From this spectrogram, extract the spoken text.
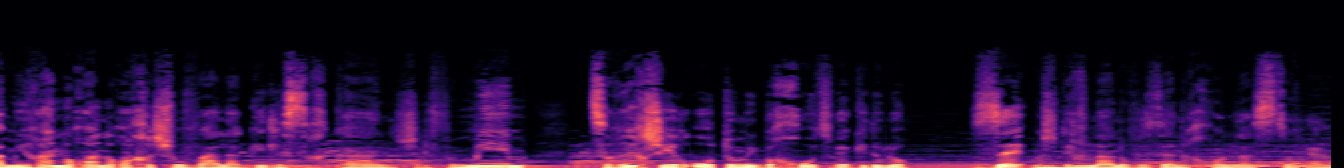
אמירה נורא נורא חשובה להגיד לשחקן, שלפעמים צריך שיראו אותו מבחוץ ויגידו לו, זה מה שתכננו וזה נכון לעשות. כן.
